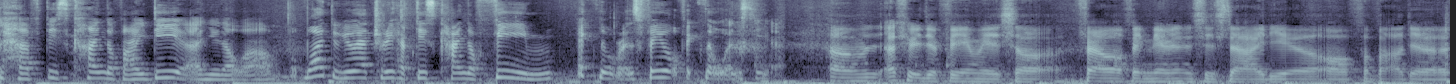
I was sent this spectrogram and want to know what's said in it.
have this kind of idea? You know, um, why do you actually have this kind of theme, ignorance, veil of ignorance here? Um, actually, the theme is uh, "Veil of Ignorance" is the idea of about uh,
